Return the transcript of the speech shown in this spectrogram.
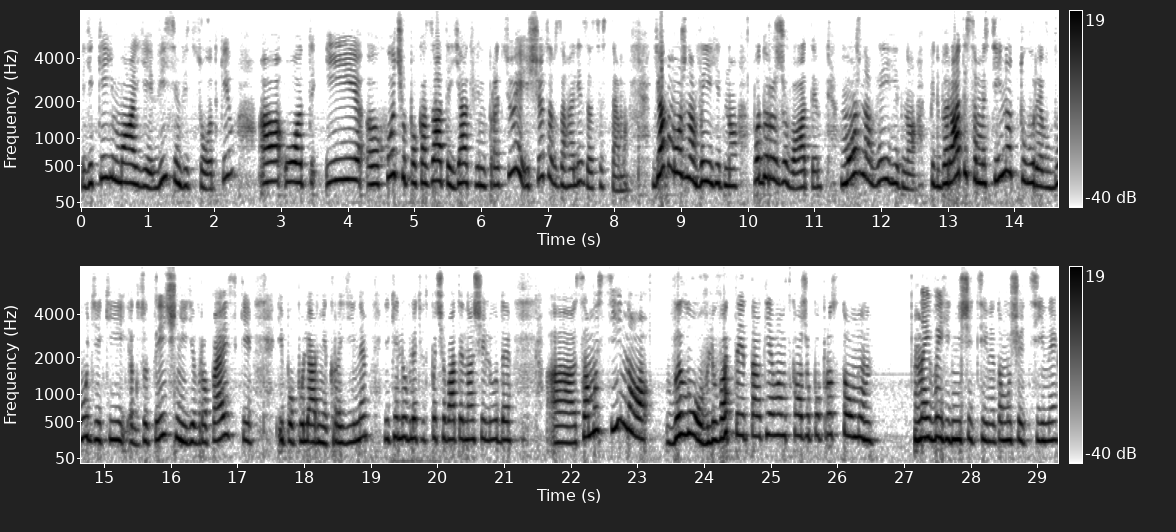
який має 8%. От, і е, хочу показати, як він працює і що це взагалі за система. Як можна вигідно подорожувати, можна вигідно підбирати самостійно тури в будь-які екзотичні, європейські і популярні країни, які люблять відпочивати наші люди. Самостійно виловлювати, так я вам скажу по-простому, найвигідніші ціни, тому що ціни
